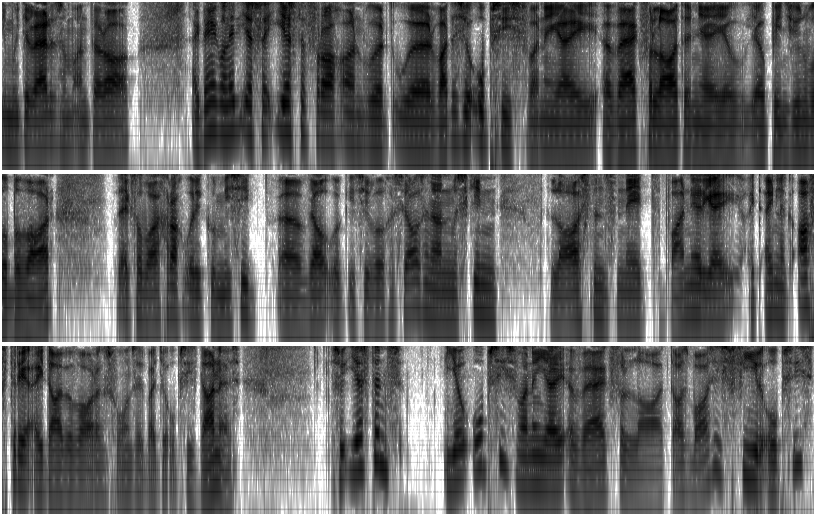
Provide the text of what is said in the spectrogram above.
die moeite werd is om aan te raak. Ek dink ek wil net eers sy eerste vraag antwoord oor wat is jou opsies wanneer jy 'n werk verlaat en jy jou jou pensioen wil bewaar. Ek sal baie graag oor die kommissie uh, wel ook ietsie wil gesels en dan miskien laastens net wanneer jy uiteindelik aftree uit daai bewaringsfonds uit wat jou opsies dan is. So eerstens jou opsies wanneer jy 'n werk verlaat. Daar's basies 4 opsies.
